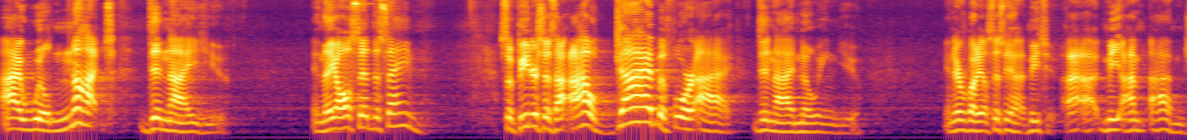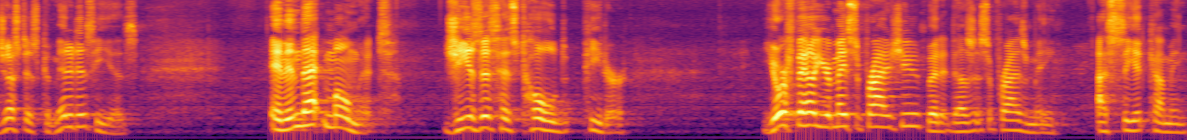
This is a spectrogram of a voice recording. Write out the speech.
I will not deny you. And they all said the same. So Peter says, I'll die before I deny knowing you. And everybody else says, Yeah, me too. I, I, me, I'm, I'm just as committed as he is. And in that moment, Jesus has told Peter, Your failure may surprise you, but it doesn't surprise me. I see it coming.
